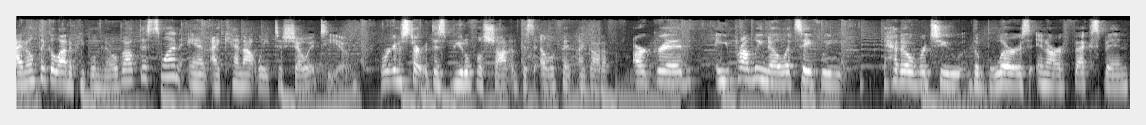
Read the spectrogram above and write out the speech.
I don't think a lot of people know about this one, and I cannot wait to show it to you. We're gonna start with this beautiful shot of this elephant I got off of ArtGrid. And you probably know, let's say if we head over to the blurs in our effects bin,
